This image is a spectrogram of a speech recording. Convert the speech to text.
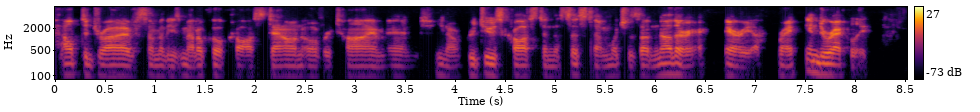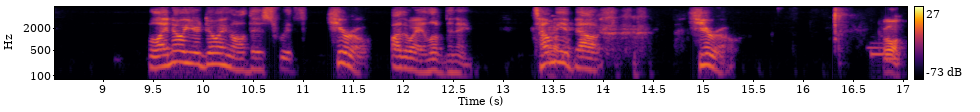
help to drive some of these medical costs down over time and, you know, reduce cost in the system, which is another area, right? Indirectly. Well, I know you're doing all this with Hero. By the way, I love the name. Tell me about Hero. Cool.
